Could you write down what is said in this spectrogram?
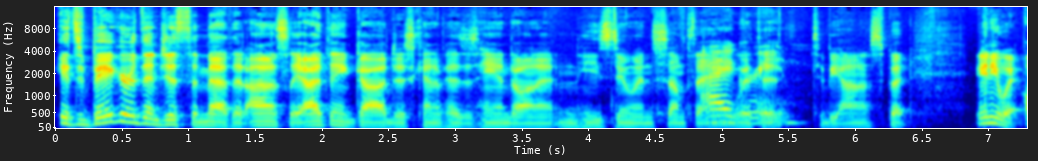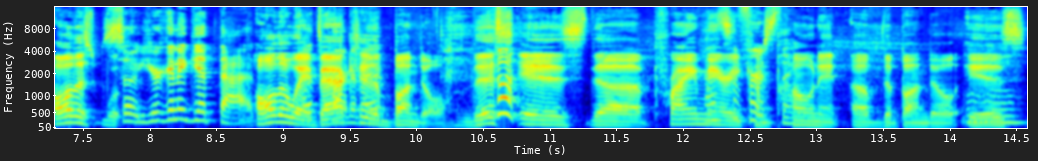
it's bigger than just the method. Honestly, I think God just kind of has his hand on it, and He's doing something with it. To be honest, but anyway, all this So you're gonna get that all the way That's back to the bundle. This is the primary thing. Mm-hmm. component of the bundle is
